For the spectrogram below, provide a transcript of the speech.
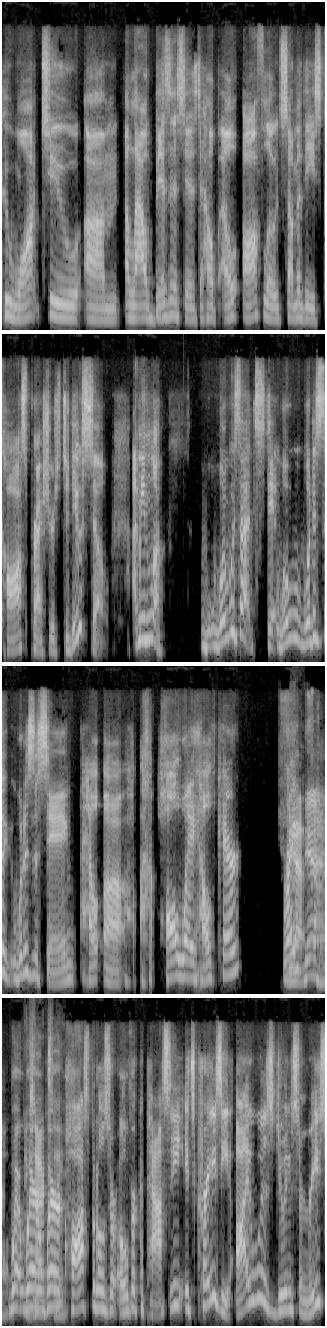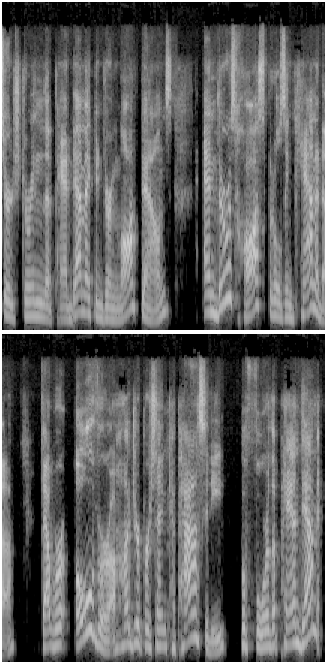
who want to um, allow businesses to help out, offload some of these cost pressures to do so. I mean, look, what was that? Sta- what what is the what is the saying? Hel- uh, hallway healthcare, right? Yeah, yeah where where exactly. where hospitals are over capacity. It's crazy. I was doing some research during the pandemic and during lockdowns, and there was hospitals in Canada that were over 100% capacity before the pandemic.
